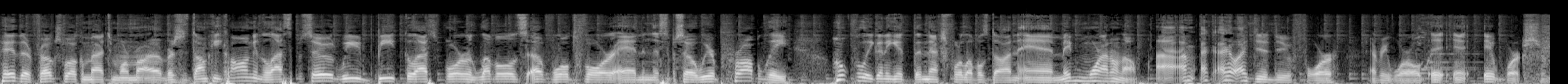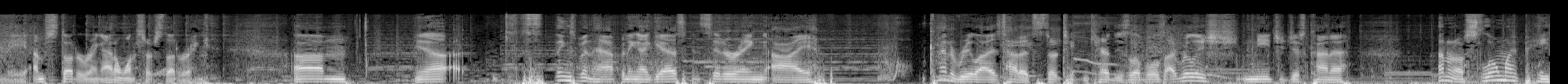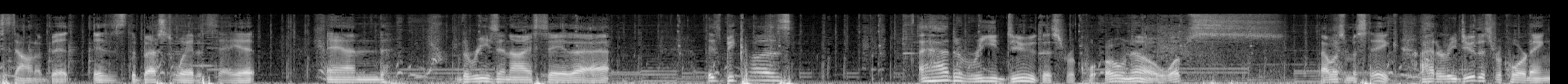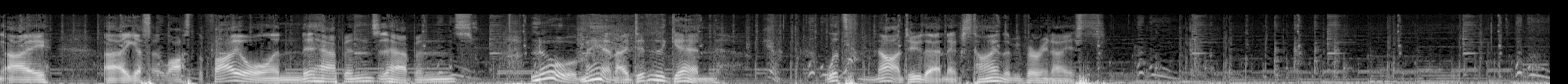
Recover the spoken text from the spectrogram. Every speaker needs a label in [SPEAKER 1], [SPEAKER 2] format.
[SPEAKER 1] Hey there, folks. Welcome back to more Mario vs. Donkey Kong. In the last episode, we beat the last four levels of World 4, and in this episode, we are probably, hopefully, going to get the next four levels done, and maybe more. I don't know. I, I, I like to do four every world. It, it, it works for me. I'm stuttering. I don't want to start stuttering. um, yeah, things been happening, I guess, considering I kind of realized how to start taking care of these levels. I really need to just kind of I don't know, slow my pace down a bit is the best way to say it. And the reason I say that is because I had to redo this record. Oh no, whoops. That was a mistake. I had to redo this recording. I I guess I lost the file and it happens, it happens. No, man, I did it again. Let's not do that next time. That'd be very nice.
